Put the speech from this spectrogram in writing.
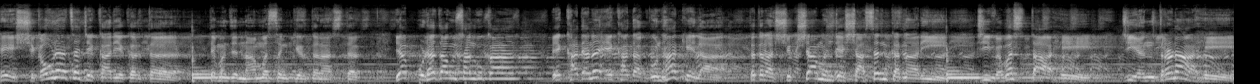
हे शिकवण्याचं जे कार्य करतं ते म्हणजे नामसंकीर्तन असतं. या पुढे जाऊन सांगू का? एखाद्यानं एखादा गुन्हा केला तर त्याला शिक्षा म्हणजे शासन करणारी जी व्यवस्था आहे जी यंत्रणा आहे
